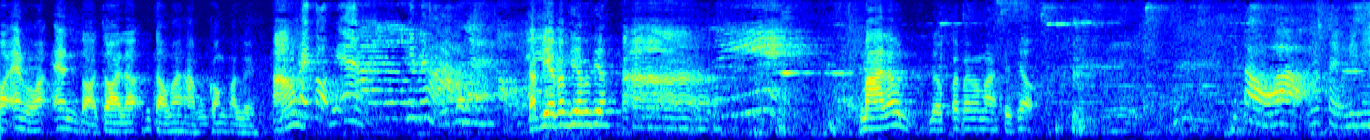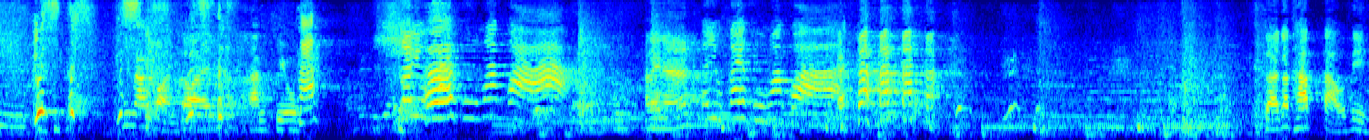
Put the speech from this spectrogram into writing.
อแอนบอกว่าแอนต่อจอยแล้วพี่เต๋ามาหาคุณก้องก่อนเลยเอ้าใครตอบพี่แอนพี่ไปหาคุณแป๊บเดียวแป๊บเดียวแป๊บเดียวอ่าอ่าอ่าอ่ามาแล้วเดี๋ยวไปไปมามาเสียเที่ยวพี่เต๋ออะนิสัยไม่ดีพี่มาก่อนจอยตามคิวฮะเราอยู่ใกล้ครูมากกว่า อะไรนะเราอยู่ใกล้ครูมากกว่าจอยก็ทับเต่าสิ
